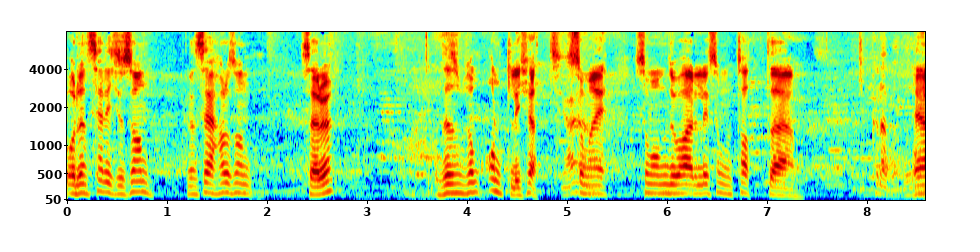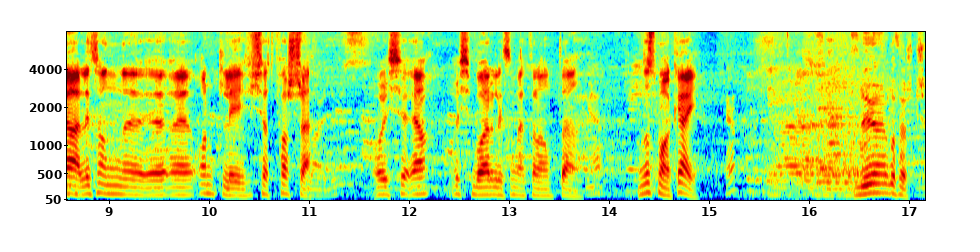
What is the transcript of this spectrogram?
Og den ser ikke sånn Den ser, har sånn Ser du? Det er som, som ordentlig kjøtt. Ja, ja. Som, er, som, om du har liksom tatt uh, Ja, litt sånn uh, ordentlig kjøttfarse. Og ikke, ja, og ikke bare liksom et eller annet. Nå smaker jeg. Ja. Du går først.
